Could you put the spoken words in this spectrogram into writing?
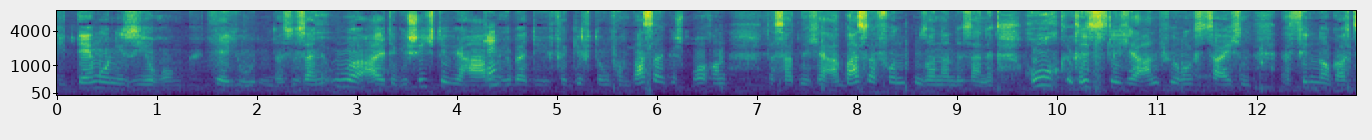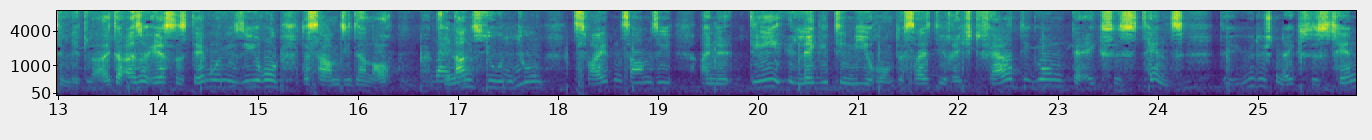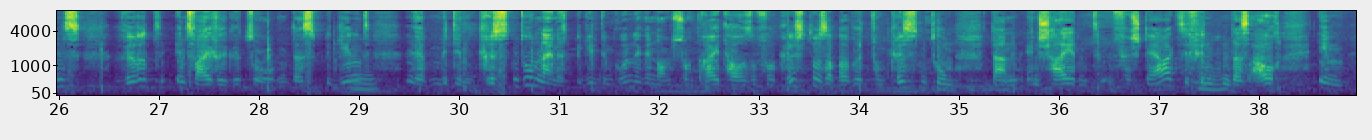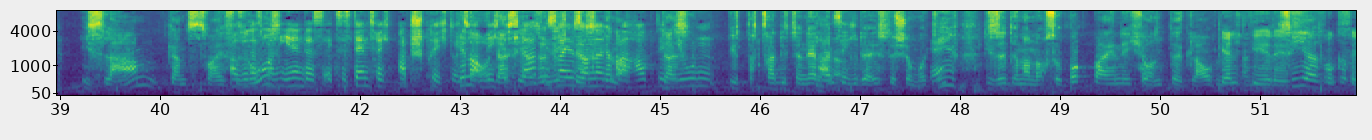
die Dämonisierung der Juden. Das ist eine uralte Geschichte. Wir haben Okay. über die Vergiftung von Wasser gesprochen. Das hat nicht Herr Abbas erfunden, sondern das ist eine hochchristliche Anführungszeichen Erfindung aus dem Mittelalter. Also erstens Dämonisierung, das haben sie dann auch beim Weiter. Finanzjudentum. Zweitens haben sie eine Delegitimierung, das heißt die Rechtfertigung der Existenz, der jüdischen Existenz wird in Zweifel gezogen. Das beginnt äh, mit dem Christentum. Nein, es beginnt im Grunde genommen schon 3000 vor Christus, aber wird vom Christentum dann entscheidend verstärkt. Sie finden das auch im Islam ganz zweifellos. Also, dass man ihnen das Existenzrecht abspricht und Genau, zwar nicht dass dem Staat also Israel, das, sondern genau, überhaupt den das, Juden. Das traditionelle sich. antijudaistische Motiv, die sind immer noch so bockbeinig und äh, glauben nicht an den Geldgierig, Messias und so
